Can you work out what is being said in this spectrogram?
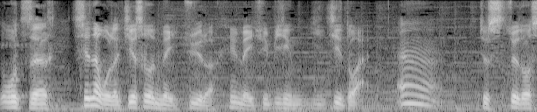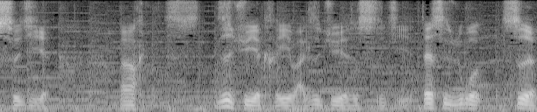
我只能现在我能接受美剧了，因为美剧毕竟一季短，嗯，就是最多十集，呃，日剧也可以吧，日剧也是十集，但是如果是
